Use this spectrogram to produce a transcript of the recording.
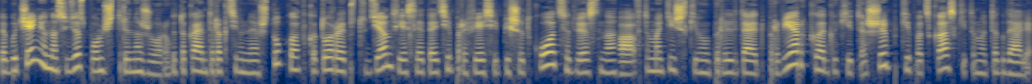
Обучение у нас идет с помощью тренажеров. Это такая интерактивная штука, в которой студент, если это IT-профессия, пишет код, соответственно, автоматически ему прилетает проверка, какие-то ошибки, подсказки там и так далее.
